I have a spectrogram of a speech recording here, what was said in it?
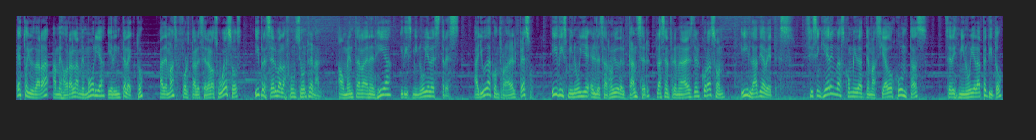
Esto ayudará a mejorar la memoria y el intelecto, además fortalecerá los huesos y preserva la función renal, aumenta la energía y disminuye el estrés, ayuda a controlar el peso y disminuye el desarrollo del cáncer, las enfermedades del corazón y la diabetes. Si se ingieren las comidas demasiado juntas, se disminuye el apetito,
